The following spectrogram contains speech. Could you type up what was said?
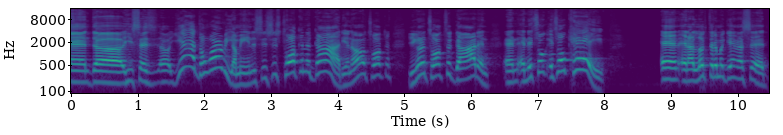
And uh, he says, uh, Yeah, don't worry. I mean, it's, it's just talking to God, you know, talking. You're going to talk to God, and, and, and it's, it's okay. And, and I looked at him again and I said,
